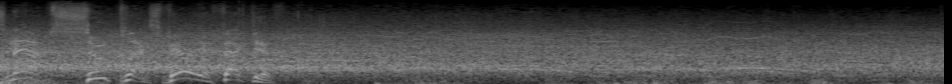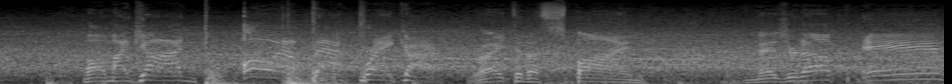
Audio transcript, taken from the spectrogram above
Snap suplex, very effective. Oh, my God. Oh, and a backbreaker. Right to the spine. Measured up and...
